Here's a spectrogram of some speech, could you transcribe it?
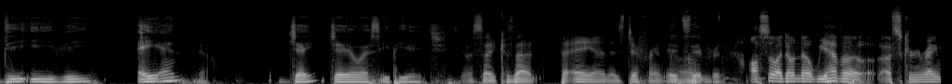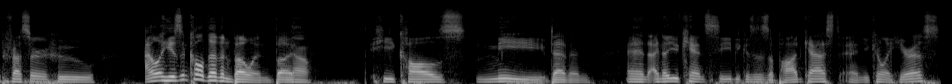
D E V A N Yeah. J J O S E P H. I was gonna say because that the AN is different. It's Um, different. Also, I don't know. We have a, a screenwriting professor who, I don't. He doesn't call Devan Bowen, but no. he calls me Devan. And I know you can't see because this is a podcast and you can only hear us.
